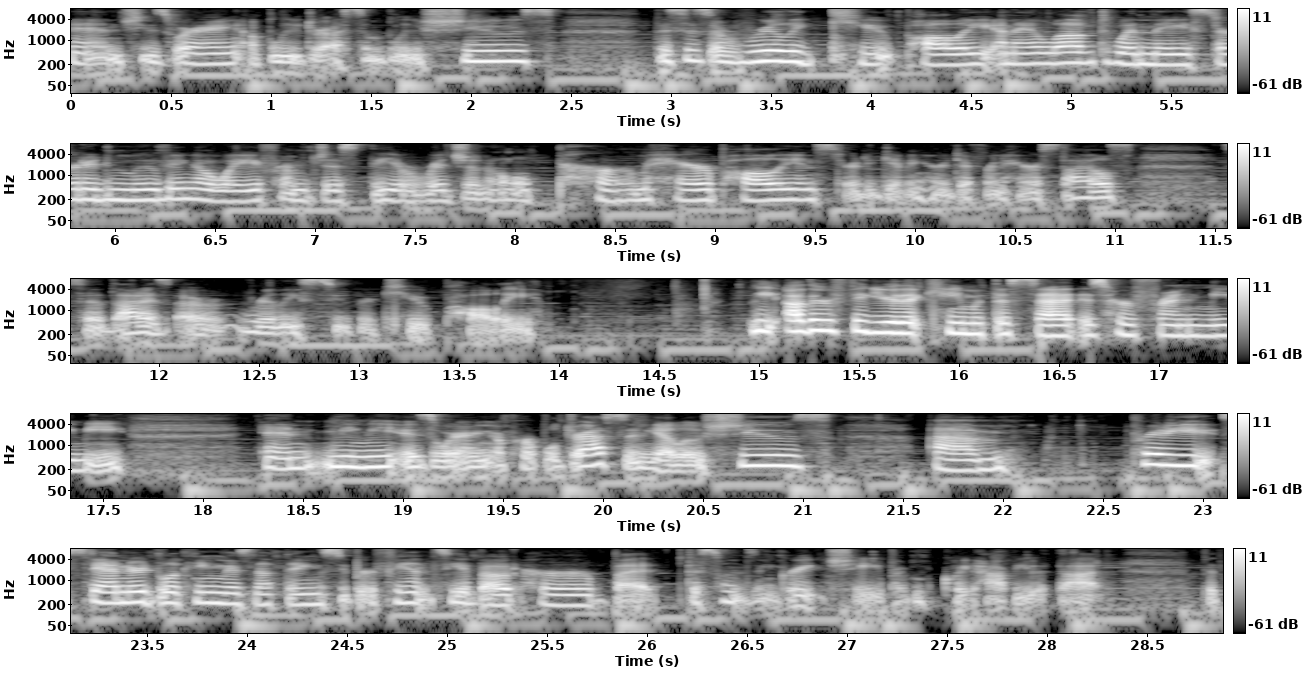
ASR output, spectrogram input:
and she's wearing a blue dress and blue shoes. This is a really cute Polly and I loved when they started moving away from just the original perm hair Polly and started giving her different hairstyles. So that is a really super cute Polly. The other figure that came with the set is her friend Mimi. And Mimi is wearing a purple dress and yellow shoes. Um, pretty standard looking. There's nothing super fancy about her, but this one's in great shape. I'm quite happy with that. But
